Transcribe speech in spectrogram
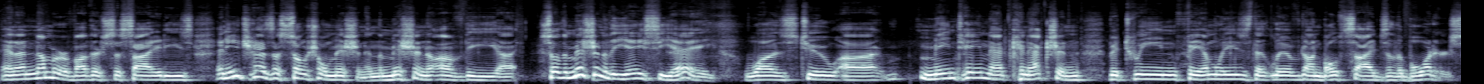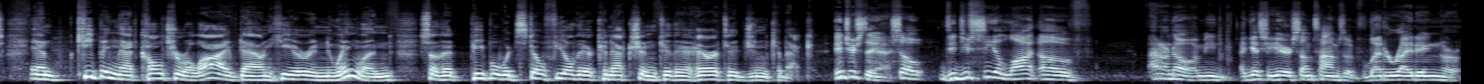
and a number of other societies, and each has a social mission. And the mission of the uh, so the mission of the ACA was to uh, maintain that connection between families that lived on both sides of the borders and keeping that culture alive down here in New England so that people would still feel their connection to their heritage in Quebec. Interesting. So, did you see a lot of? I don't know. I mean, I guess you hear sometimes of letter writing or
